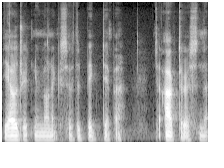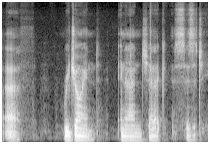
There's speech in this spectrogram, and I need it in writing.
The eldritch mnemonics of the Big Dipper to Arcturus and the earth rejoined in an angelic syzygy.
